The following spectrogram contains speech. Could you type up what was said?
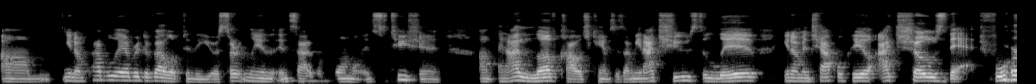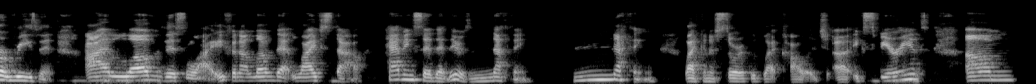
um, you know, probably ever developed in the U.S. Certainly in, inside of a formal institution. Um, and I love college campuses. I mean, I choose to live. You know, I'm in Chapel Hill. I chose that for a reason. I mm-hmm. love this life, and I love that lifestyle. Having said that, there is nothing nothing like an historically black college uh, experience. Um,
